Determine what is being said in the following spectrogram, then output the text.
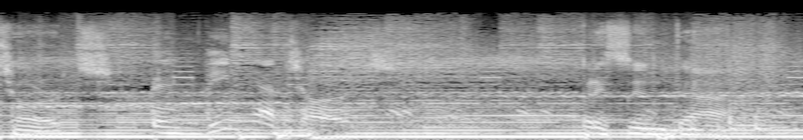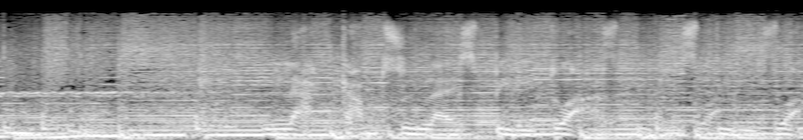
Church. Vendimia Church. Presenta la cápsula espiritual. Espiritual.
